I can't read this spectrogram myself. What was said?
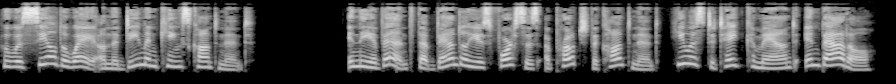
who was sealed away on the Demon King's continent. In the event that Vandalieu's forces approached the continent, he was to take command in battle.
